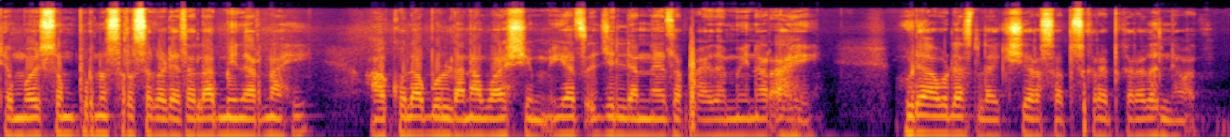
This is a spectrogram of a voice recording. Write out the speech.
त्यामुळे संपूर्ण सरसकट याचा लाभ मिळणार नाही. अकोला बुलढाणा वाशिम याच जिल्ह्यांना याचा फायदा मिळणार आहे. व्हिडिओ आवडल्यास लाईक शेअर सबस्क्राईब करा. धन्यवाद.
